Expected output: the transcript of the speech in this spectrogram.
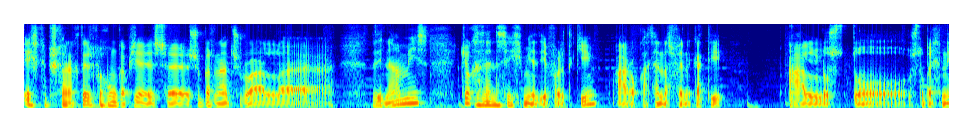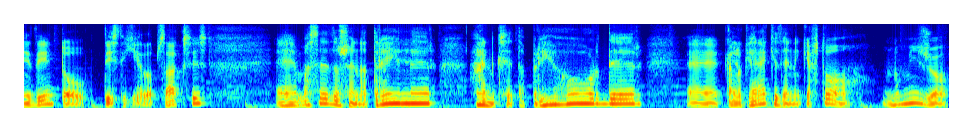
έχει κάποιους χαρακτήρες που έχουν κάποιες supernatural ε, δυνάμεις και ο καθένας έχει μια διαφορετική. Άρα ο καθένας φαίνει κάτι άλλο στο, στο παιχνίδι, το τι στοιχεία θα ψάξεις. Ε, μας έδωσε ένα τρέιλερ, άνοιξε τα pre-order, ε, καλοκαιράκι δεν είναι και αυτό, νομίζω.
